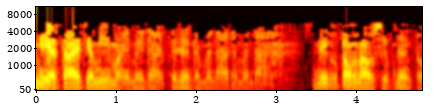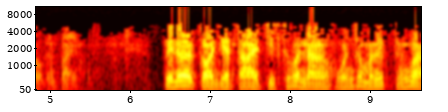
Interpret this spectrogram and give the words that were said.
เมียตายจะมีใหม่ไม่ได้ เป็นเรื่องธรรมดาธรรมดา นี่ก็ต้องเล่าสืบเนื่องต่อกันไป เป็นว่าก่อนจะตายจิตเขาว่านางหวนเข้ามานึกถึงว่า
